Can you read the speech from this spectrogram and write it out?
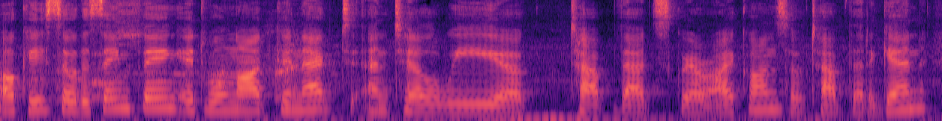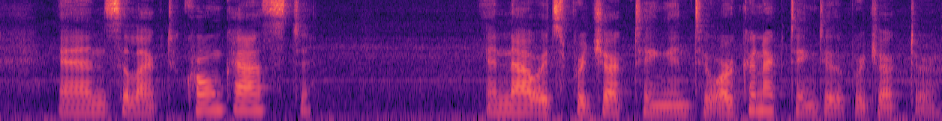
Okay, so the same thing, it will not connect until we uh, tap that square icon. So tap that again and select Chromecast. And now it's projecting into or connecting to the projector.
